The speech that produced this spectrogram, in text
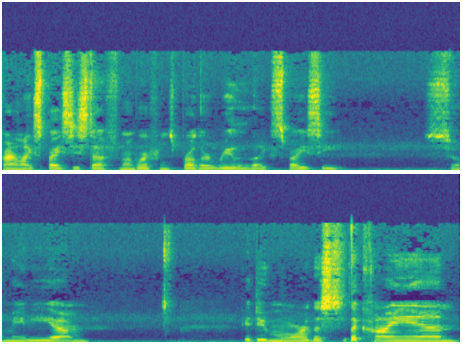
kind of like spicy stuff. My boyfriend's brother really likes spicy. So maybe um, could do more. This is the cayenne.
